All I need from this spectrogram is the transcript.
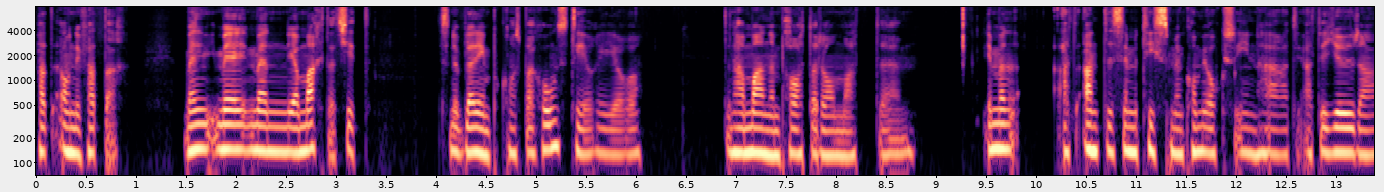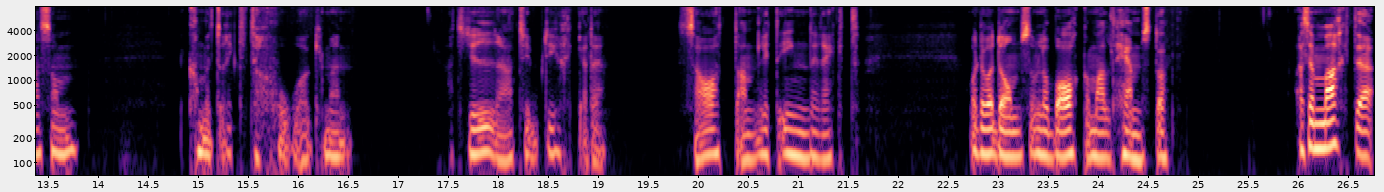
Fatt, om ni fattar. Men, men, men jag märkte att shit, snubblade in på konspirationsteorier och den här mannen pratade om att, eh, ja, men, att antisemitismen kom ju också in här, att, att det är judarna som, jag kommer inte riktigt ihåg, men att judarna typ dyrkade Satan lite indirekt. Och det var de som låg bakom allt hemskt. Och, alltså jag märkte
